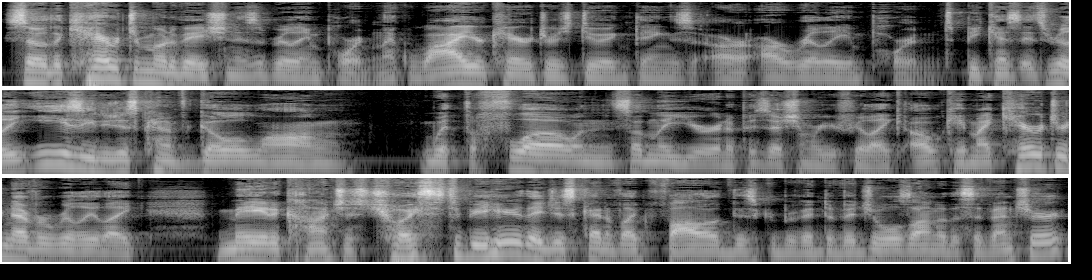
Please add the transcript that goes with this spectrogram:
So the character motivation is really important. Like why your character is doing things are, are really important because it's really easy to just kind of go along with the flow and suddenly you're in a position where you feel like okay my character never really like made a conscious choice to be here. They just kind of like followed this group of individuals onto this adventure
